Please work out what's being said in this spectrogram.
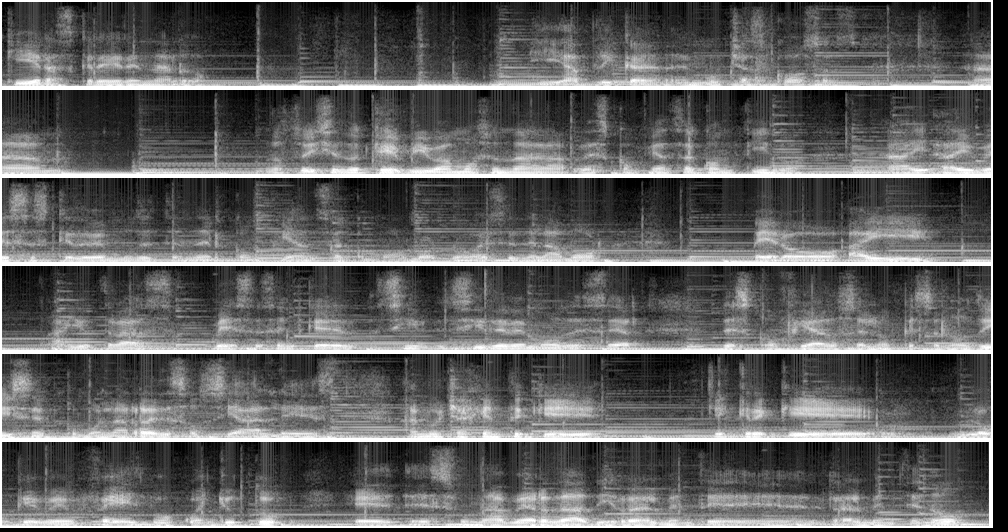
quieras creer en algo. Y aplica en muchas cosas. No estoy diciendo que vivamos una desconfianza continua. Hay, hay veces que debemos de tener confianza como lo, es en el amor, pero hay, hay otras veces en que sí, sí, debemos de ser desconfiados en lo que se nos dicen, como en las redes sociales. Hay mucha gente que, que cree que lo que ve en Facebook o en YouTube es, es una verdad y realmente, realmente no.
